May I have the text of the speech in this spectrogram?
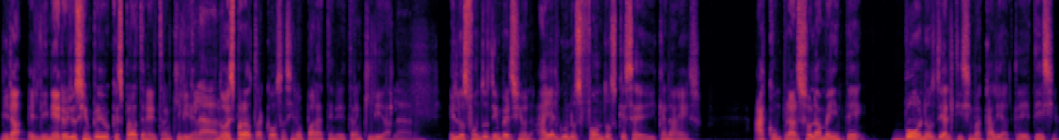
Mira, el dinero yo siempre digo que es para tener tranquilidad. No es para otra cosa, sino para tener tranquilidad. Claro. En los fondos de inversión hay algunos fondos que se dedican a eso, a comprar solamente bonos de altísima calidad crediticia.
